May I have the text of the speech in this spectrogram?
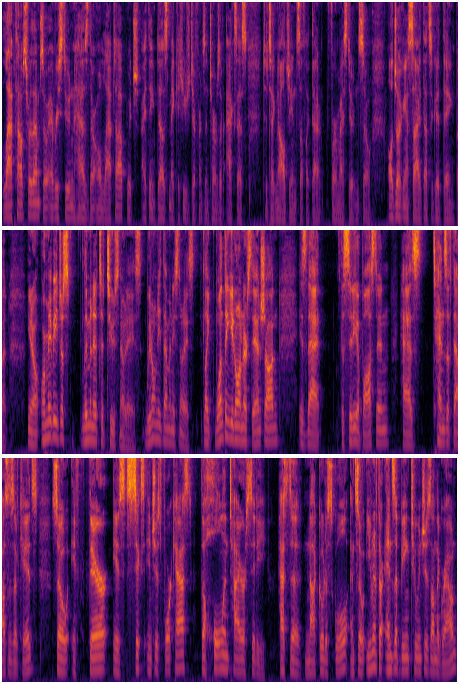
laptops for them. So every student has their own laptop, which I think does make a huge difference in terms of access to technology and stuff like that for my students. So all joking aside, that's a good thing. But you know, or maybe just limit it to two snow days. We don't need that many snow days. Like one thing you don't understand, Shawn, is that the city of Boston has tens of thousands of kids. So if there is six inches forecast, the whole entire city has to not go to school. And so even if there ends up being two inches on the ground,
